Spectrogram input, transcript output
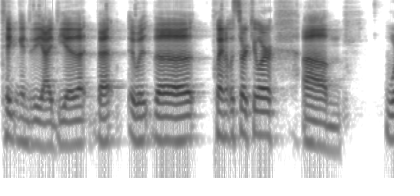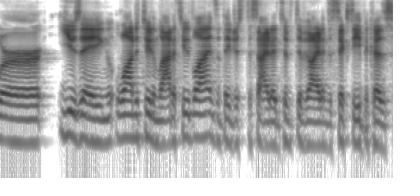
taking into the idea that that it was the planet was circular. Um, were using longitude and latitude lines that they just decided to divide into 60 because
